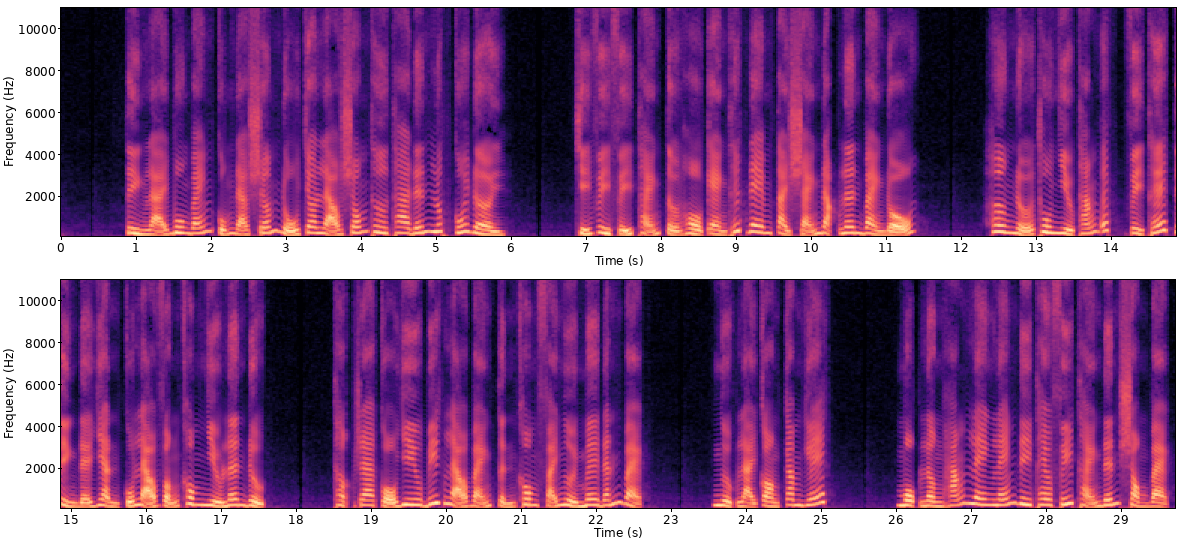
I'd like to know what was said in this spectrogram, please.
Tiền lãi buôn bán cũng đã sớm đủ cho lão sống thư tha đến lúc cuối đời. Chỉ vì phỉ thản tự hồ càng thích đem tài sản đặt lên bàn đổ. Hơn nữa thu nhiều thắng ít, vì thế tiền để dành của lão vẫn không nhiều lên được. Thật ra cổ diêu biết lão bản tịnh không phải người mê đánh bạc. Ngược lại còn căm ghét. Một lần hắn len lén đi theo phí thản đến sòng bạc.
